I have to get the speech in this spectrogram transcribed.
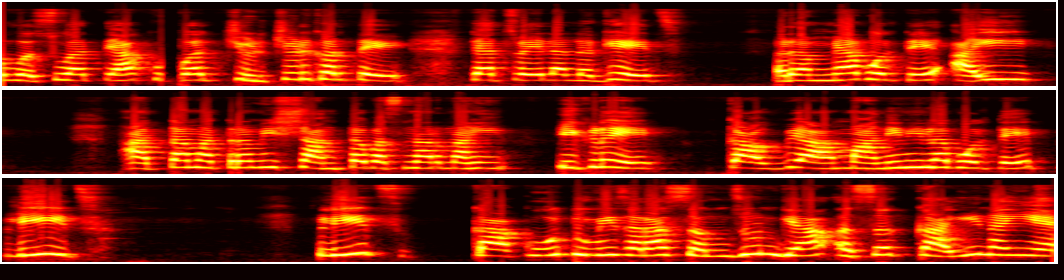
वसुआत्या खूपच चिडचिड करते. त्याच वेळेला लगेच रम्या बोलते आई आता मात्र मी शांत बसणार नाही. इकडे काव्या मानिनीला बोलते प्लीज प्लीज काकू तुम्ही जरा समजून घ्या असं काही नाहीये.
